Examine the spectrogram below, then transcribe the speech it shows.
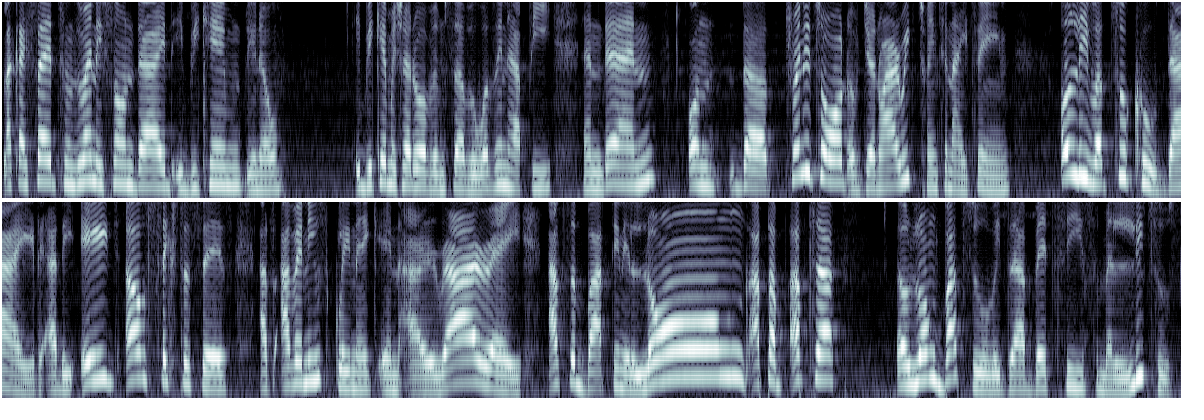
like I said, since when his son died, he became, you know, he became a shadow of himself. He wasn't happy. And then on the 23rd of January 2019, Oliver Tuku died at the age of 66 at Avenues Clinic in Harare after battling a long after after a long battle with diabetes mellitus.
